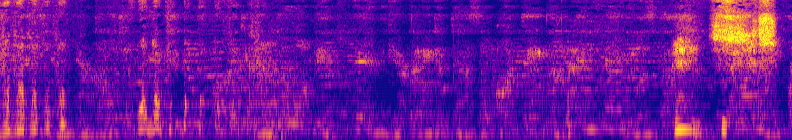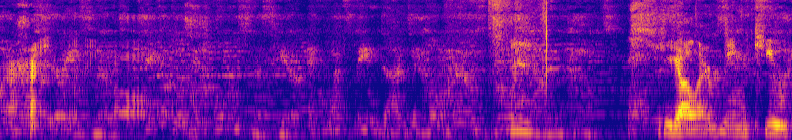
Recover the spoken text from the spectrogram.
Y'all are being cute.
